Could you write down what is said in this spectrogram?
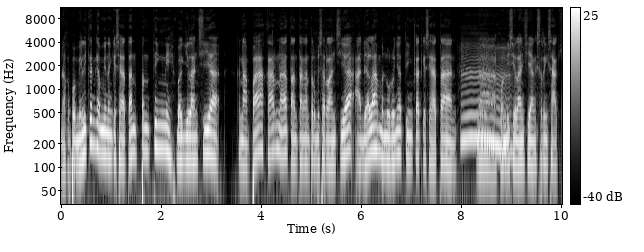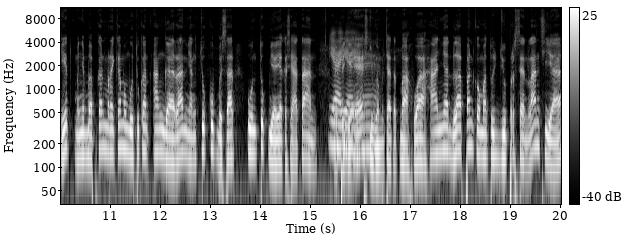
Nah, kepemilikan jaminan kesehatan penting nih bagi lansia. Kenapa? Karena tantangan terbesar lansia adalah menurunnya tingkat kesehatan. Hmm. Nah, kondisi lansia yang sering sakit menyebabkan mereka membutuhkan anggaran yang cukup besar untuk biaya kesehatan. Ya, ya, BPJS ya. juga mencatat bahwa hanya 8,7 persen lansia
